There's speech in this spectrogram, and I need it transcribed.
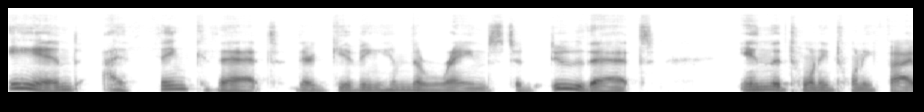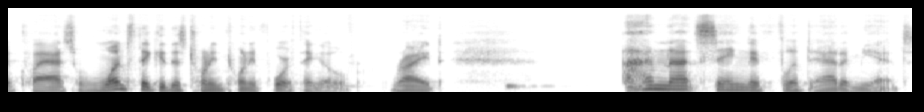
And I think that they're giving him the reins to do that in the 2025 class once they get this 2024 thing over, right? I'm not saying they flipped Adam yet.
